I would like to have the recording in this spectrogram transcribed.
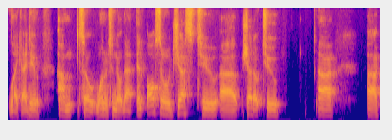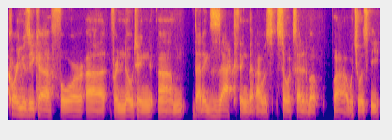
like I do. Um, so wanted to note that, and also just to uh, shout out to uh, uh, Corey Musica for uh, for noting um, that exact thing that I was so excited about, uh, which was the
